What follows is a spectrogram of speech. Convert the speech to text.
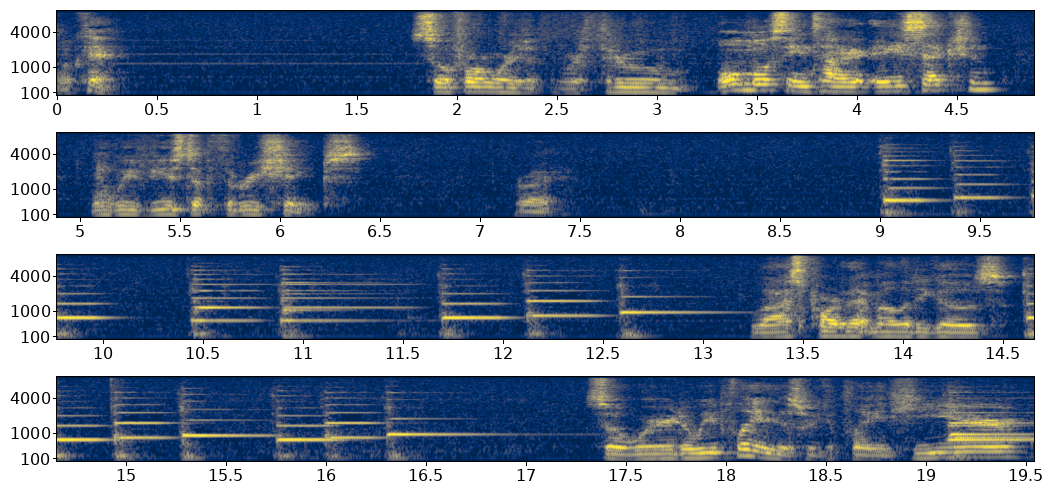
Okay. So far we're, we're through almost the entire A section, and we've used up three shapes. Right. Last part of that melody goes. So where do we play this? We could play it here,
